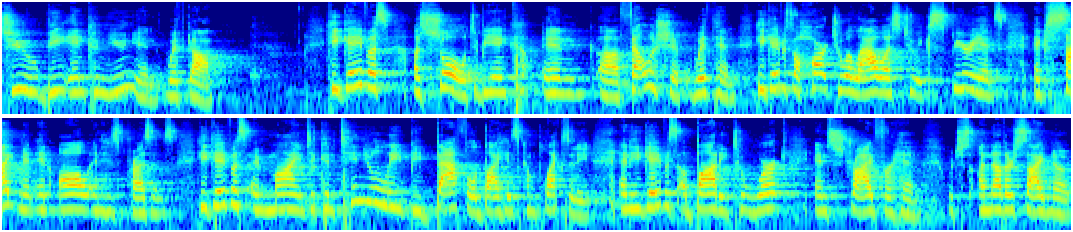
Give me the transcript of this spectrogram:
to be in communion with God. He gave us a soul to be in, in uh, fellowship with Him. He gave us a heart to allow us to experience excitement and all in His presence. He gave us a mind to continually be baffled by His complexity. And He gave us a body to work and strive for Him, which is another side note.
